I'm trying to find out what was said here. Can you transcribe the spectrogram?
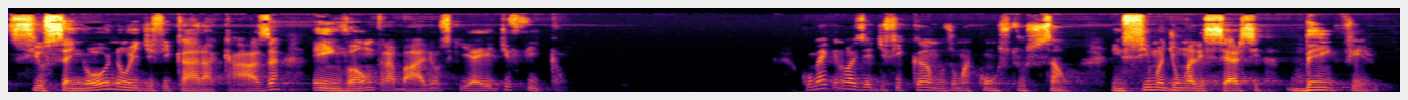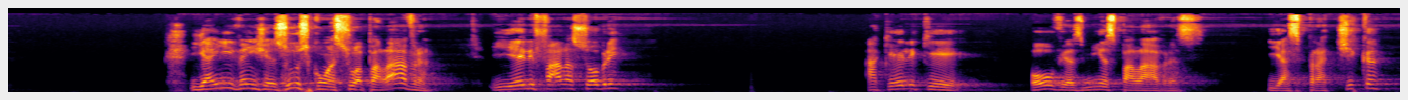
Se o Senhor não edificar a casa, em vão trabalham os que a edificam. Como é que nós edificamos uma construção em cima de um alicerce bem firme? E aí vem Jesus com a sua palavra e ele fala sobre aquele que ouve as minhas palavras e as pratica,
